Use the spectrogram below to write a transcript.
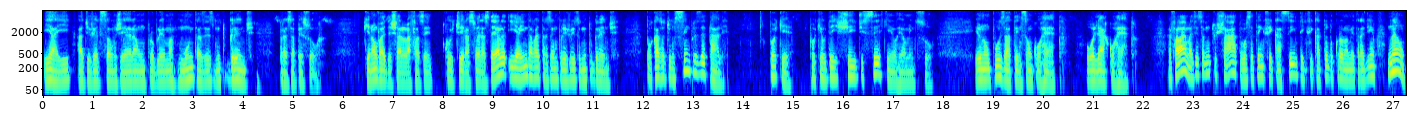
E aí a diversão gera um problema muitas vezes muito grande para essa pessoa, que não vai deixar ela fazer curtir as férias dela e ainda vai trazer um prejuízo muito grande por causa de um simples detalhe. Por quê? Porque eu deixei de ser quem eu realmente sou. Eu não pus a atenção correta, o olhar correto. Vai falar, ah, mas isso é muito chato, você tem que ficar assim, tem que ficar todo cronometradinho. Não,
